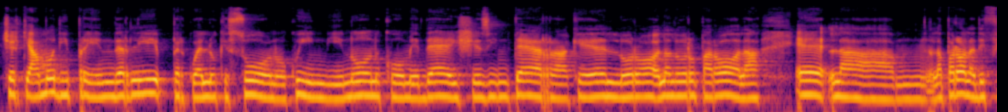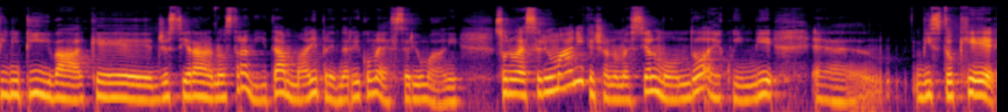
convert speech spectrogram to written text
cerchiamo di prenderli per quello che sono, quindi non come dei scesi in terra, che loro, la loro parola è la, la parola definitiva che gestirà la nostra vita, ma di prenderli come esseri umani. Sono esseri umani umani che ci hanno messi al mondo e quindi eh, visto che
